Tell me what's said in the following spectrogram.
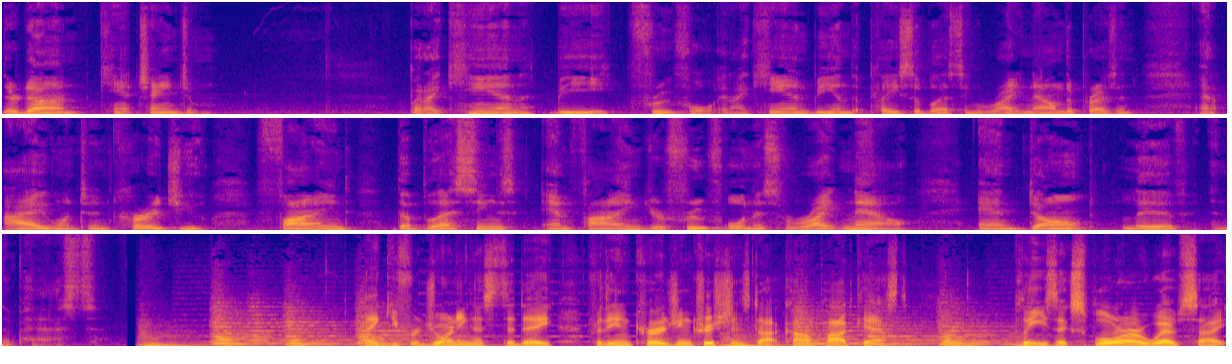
They're done. Can't change them. But I can be fruitful and I can be in the place of blessing right now in the present. And I want to encourage you find the blessings and find your fruitfulness right now and don't live in the past. Thank you for joining us today for the encouragingchristians.com podcast. Please explore our website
